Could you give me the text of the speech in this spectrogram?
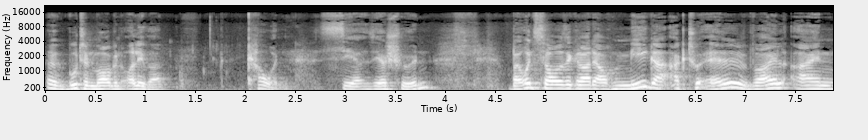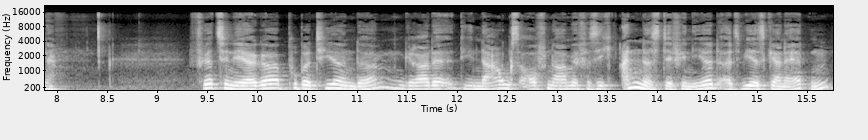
Äh, guten Morgen, Oliver. Kauen. Sehr, sehr schön. Bei uns zu Hause gerade auch mega aktuell, weil ein 14-jähriger Pubertierender gerade die Nahrungsaufnahme für sich anders definiert, als wir es gerne hätten.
